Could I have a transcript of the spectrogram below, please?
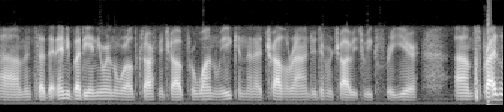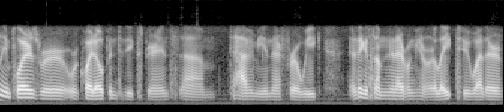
Um, and said that anybody anywhere in the world could offer me a job for one week, and then I'd travel around do a different job each week for a year. Um, surprisingly, employers were were quite open to the experience, um, to having me in there for a week. I think it's something that everyone can relate to, whether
